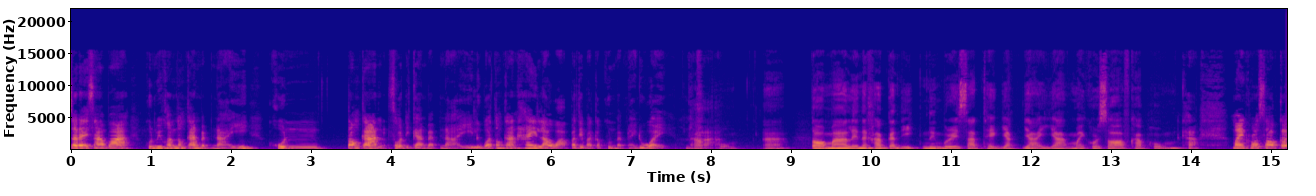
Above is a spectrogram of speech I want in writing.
จะได้ทราบว่าคุณมีความต้องการแบบไหน คุณต้องการสวัสดิการแบบไหน หรือว่าต้องการให้เราอะปฏิบัติกับคุณแบบไหนด้วยนะคะครับผมอ่า ต่อมาเลยนะครับกันอีกหนึ่งบริษัทเทคยักษ์ใหญ่อย่าง Microsoft ครับผม ค่ะ Microsoft ก็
